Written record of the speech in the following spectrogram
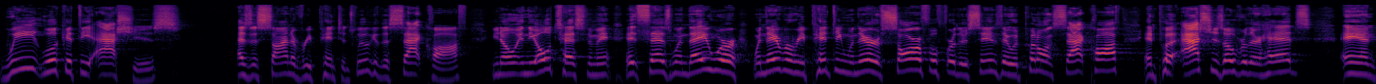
we look at the ashes as a sign of repentance. We look at the sackcloth. You know, in the Old Testament, it says when they were when they were repenting, when they were sorrowful for their sins, they would put on sackcloth and put ashes over their heads, and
